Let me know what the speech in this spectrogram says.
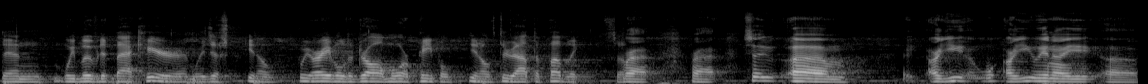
then we moved it back here and we just, you know, we were able to draw more people, you know, throughout the public, so. Right, right. So, um, are you are you in a uh,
